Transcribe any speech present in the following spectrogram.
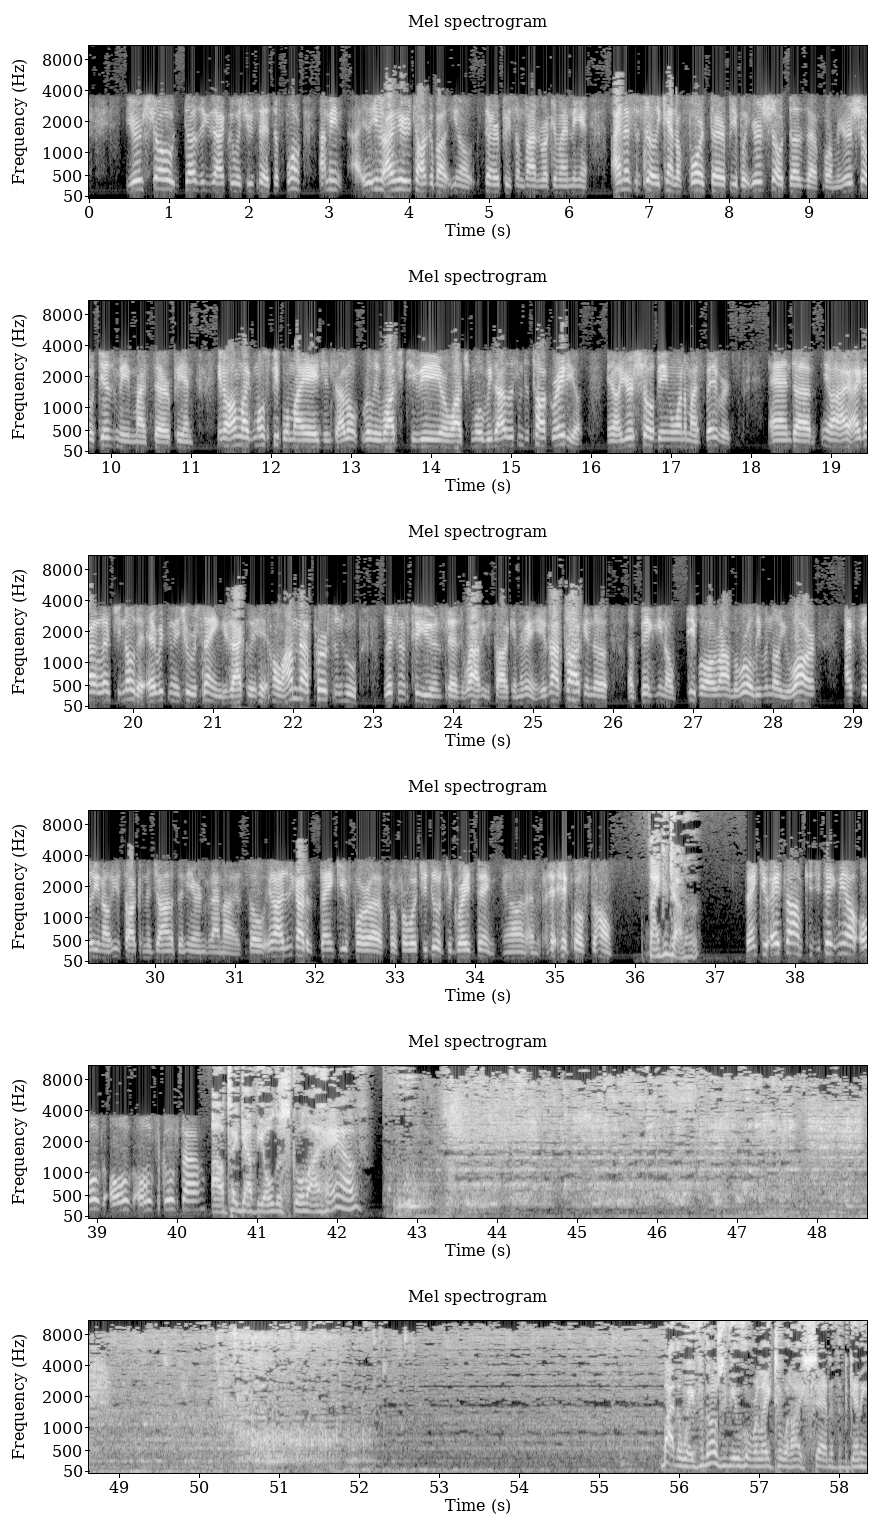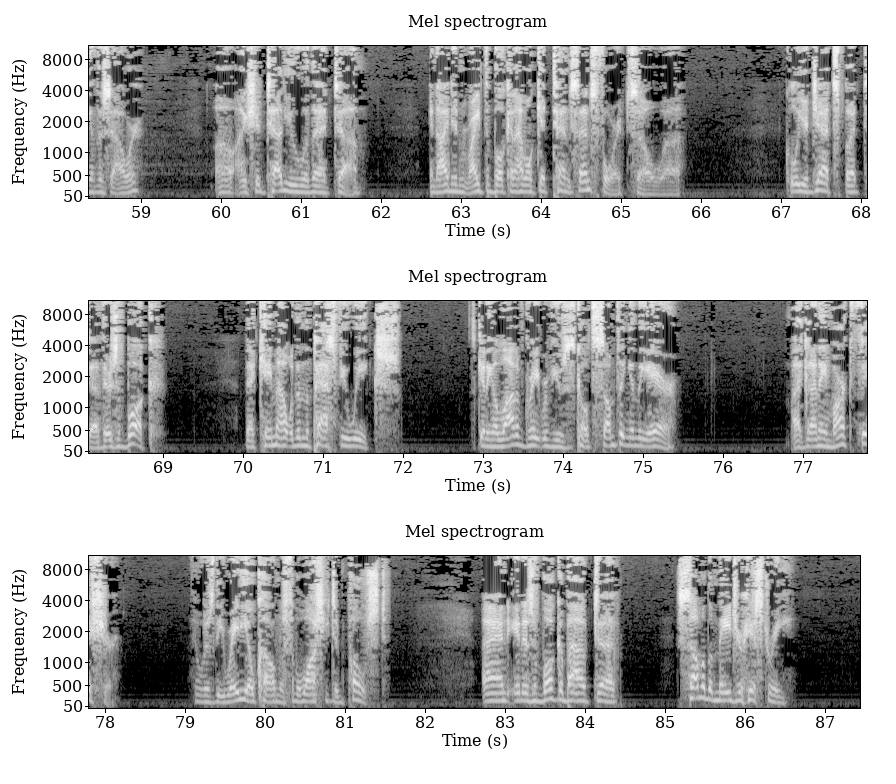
your show does exactly what you said. It's a form. I mean, you know, I hear you talk about you know therapy sometimes recommending it. I necessarily can't afford therapy, but your show does that for me. Your show gives me my therapy, and you know, unlike most people my age, and I don't really watch TV or watch movies. I listen to talk radio. You know, your show being one of my favorites. And, uh, you know, I, I gotta let you know that everything that you were saying exactly hit home. I'm that person who listens to you and says, wow, he's talking to me. He's not talking to a big, you know, people all around the world, even though you are. I feel, you know, he's talking to Jonathan here in Van Nuys. So, you know, I just gotta thank you for, uh, for, for what you do. It's a great thing, you know, and, and hit, hit close to home. Thank you, Jonathan. Thank you. Hey, Tom, could you take me out old, old, old school style? I'll take out the oldest school I have. By the way, for those of you who relate to what I said at the beginning of this hour, uh, I should tell you that, uh, and I didn't write the book and I won't get 10 cents for it, so uh, cool your jets, but uh, there's a book that came out within the past few weeks. It's getting a lot of great reviews. It's called Something in the Air by a guy named Marc Fisher, who was the radio columnist for the Washington Post. And it is a book about uh, some of the major history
